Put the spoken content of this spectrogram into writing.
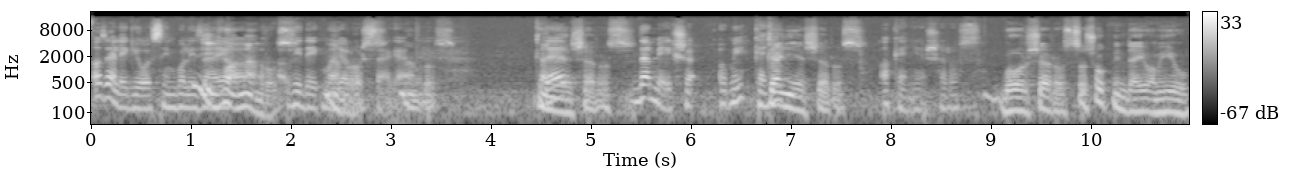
az elég jól szimbolizálja van, nem rossz. a vidék Magyarországát. Nem rossz. Kenyér de, se rossz. De mégse. A mi? Kenyér? Kenyér se rossz. A kenyér se rossz. Bor se rossz. Szóval sok minden jó, ami jó.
